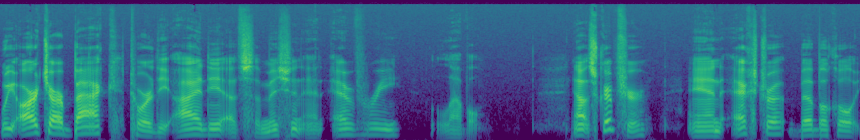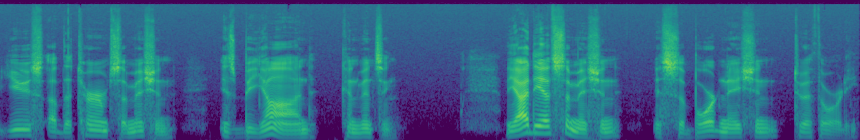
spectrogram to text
We arch our back toward the idea of submission at every level. Now, Scripture and extra biblical use of the term submission is beyond convincing. The idea of submission is subordination to authority.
